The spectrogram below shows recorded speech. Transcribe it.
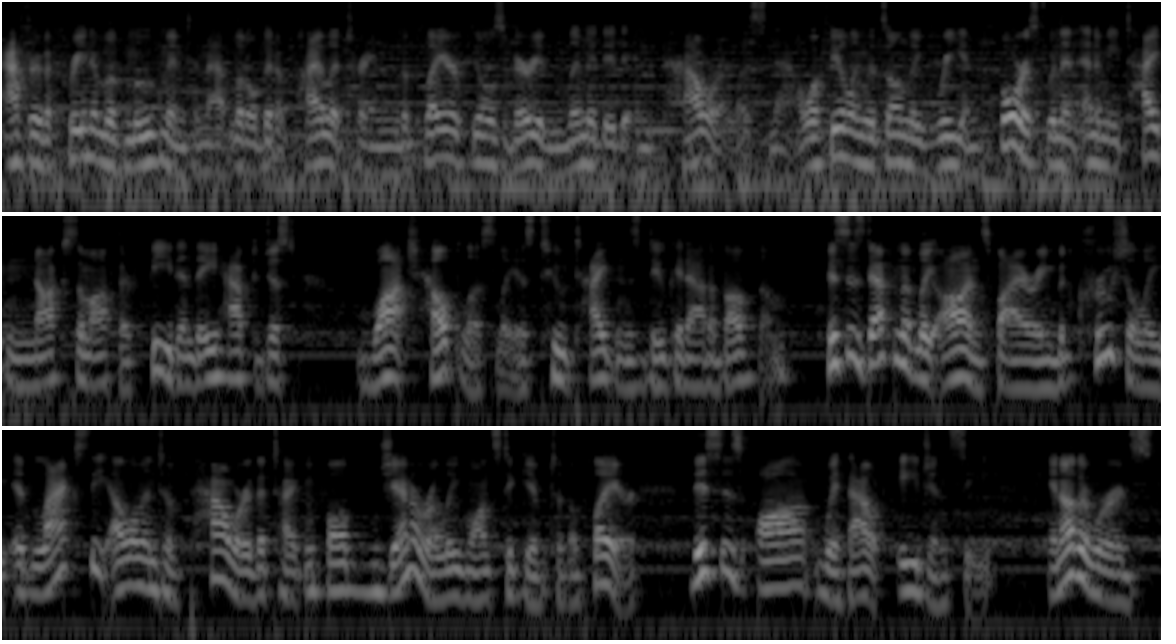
After the freedom of movement and that little bit of pilot training, the player feels very limited and powerless now, a feeling that's only reinforced when an enemy titan knocks them off their feet and they have to just watch helplessly as two titans duke it out above them. This is definitely awe-inspiring, but crucially, it lacks the element of power that Titanfall generally wants to give to the player. This is awe without agency. In other words,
